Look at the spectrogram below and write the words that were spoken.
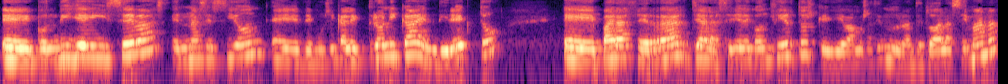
eh, con DJ Sebas en una sesión eh, de música electrónica en directo eh, para cerrar ya la serie de conciertos que llevamos haciendo durante toda la semana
